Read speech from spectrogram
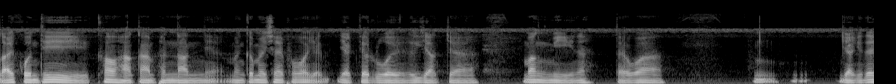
หลายคนที่เข้าหาการพนันเนี่ย มันก็ไม่ใช่เพราะว่าอยากอยากจะรวยหรืออยากจะมั่งมีนะ แต่ว่าอยากจะได้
